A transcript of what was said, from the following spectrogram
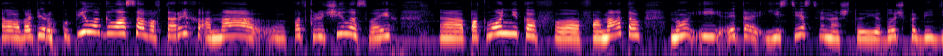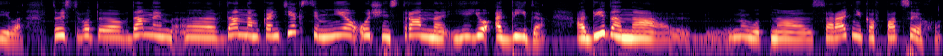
э, во-первых купила голоса во-вторых она э, подключила своих э, поклонников э, фанатов. Ну и это естественно что ее дочь победила. То есть вот э, в данном в данном контексте мне очень странно ее обида. Обида на ну вот на соратников по цеху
